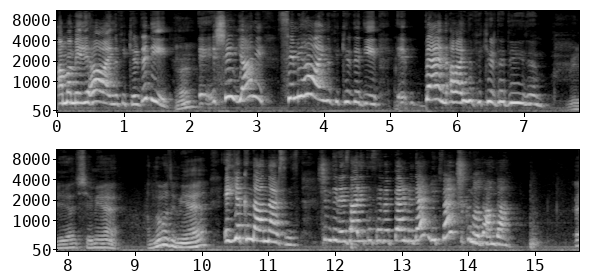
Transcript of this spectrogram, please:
Ama Meliha aynı fikirde değil. He? E, şey yani Semiha aynı fikirde değil. E, ben aynı fikirde değilim. Meliha, Semiha. Anlamadım ya. E, yakında anlarsınız. Şimdi rezalete sebep vermeden lütfen çıkın odamdan. Ee,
